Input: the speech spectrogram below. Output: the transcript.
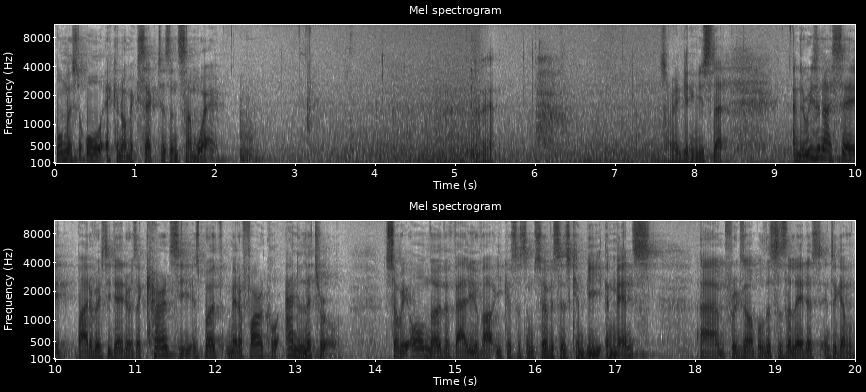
almost all economic sectors in some way. Sorry, getting used to that. And the reason I say biodiversity data is a currency is both metaphorical and literal. So we all know the value of our ecosystem services can be immense. Um, for example, this is the latest intergov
